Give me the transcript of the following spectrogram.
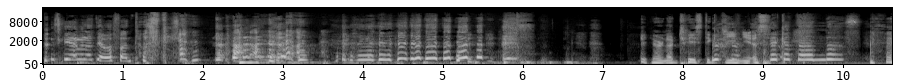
Du skrev väl att jag var fantastisk? You're an artistic genius. Jag kan inte andas.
